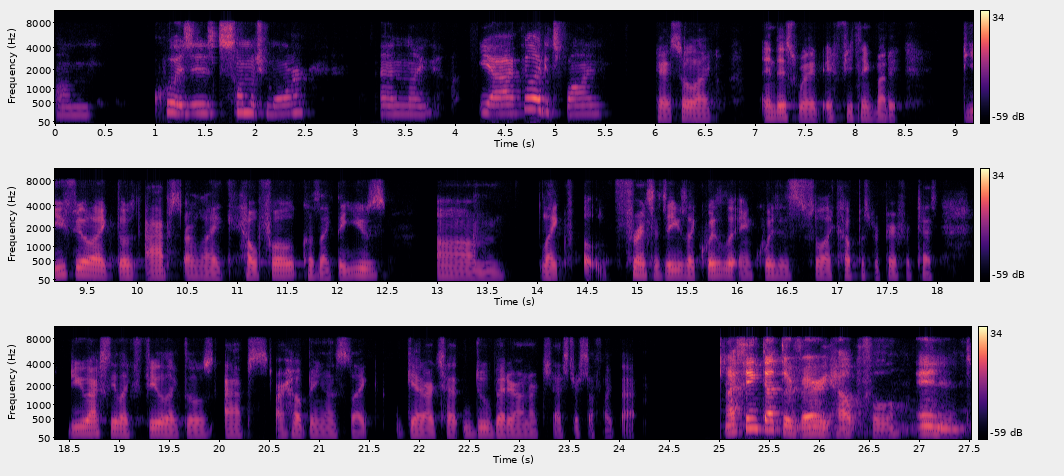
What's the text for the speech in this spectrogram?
um, Quizizz, so much more, and like yeah, I feel like it's fine. Okay, so like in this way, if you think about it, do you feel like those apps are like helpful because like they use um like uh, for instance they use like Quizlet and Quizizz to like help us prepare for tests. Do you actually like feel like those apps are helping us like get our test, do better on our test or stuff like that? I think that they're very helpful, and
